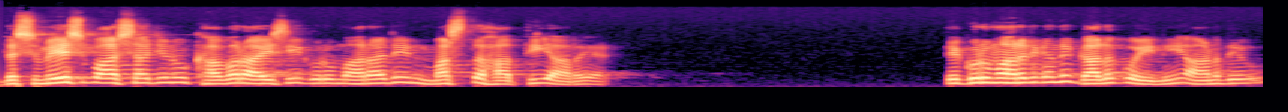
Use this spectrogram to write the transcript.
ਦਸ਼ਮੇਸ਼ ਪਾਤਸ਼ਾਹ ਜੀ ਨੂੰ ਖਬਰ ਆਈ ਸੀ, ਗੁਰੂ ਮਹਾਰਾਜ ਜੀ, ਮਸਤ ਹਾਥੀ ਆ ਰਿਹਾ ਤੇ ਗੁਰੂ ਮਹਾਰਾਜ ਕਹਿੰਦੇ, ਗੱਲ ਕੋਈ ਨਹੀਂ, ਆਣ ਦਿਓ।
